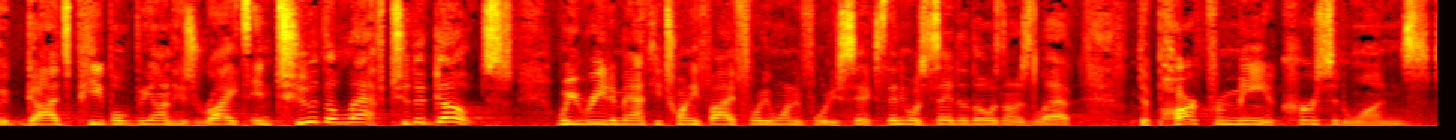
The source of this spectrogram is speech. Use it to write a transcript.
The, God's people will be on his right. And to the left, to the goats, we read in Matthew 25, 41, and 46. Then he will say to those on his left, Depart from me, accursed ones,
